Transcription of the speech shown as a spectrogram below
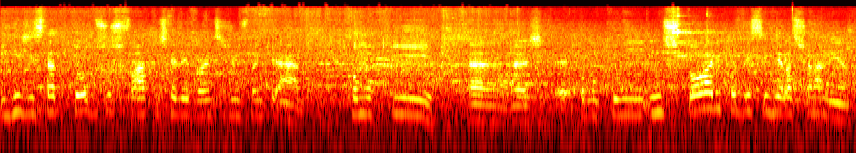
e registrar todos os fatos relevantes de um franqueado, como que, uh, como que um histórico desse relacionamento.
